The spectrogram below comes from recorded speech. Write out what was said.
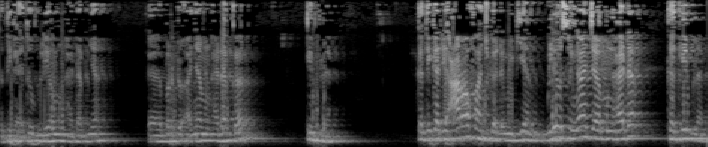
Ketika itu beliau menghadapnya berdoanya menghadap ke kiblat. Ketika di Arafah juga demikian, beliau sengaja menghadap ke kiblat.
